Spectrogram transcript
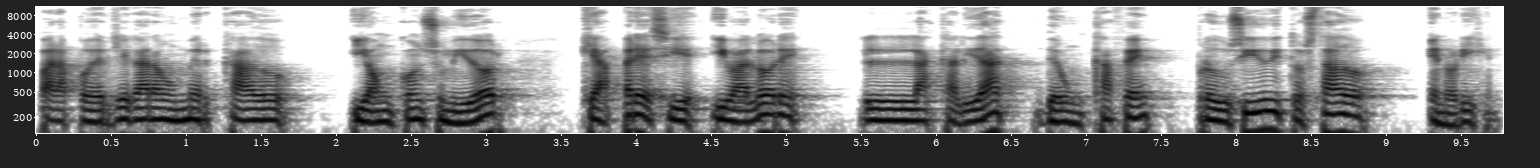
para poder llegar a un mercado y a un consumidor que aprecie y valore la calidad de un café producido y tostado en origen.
